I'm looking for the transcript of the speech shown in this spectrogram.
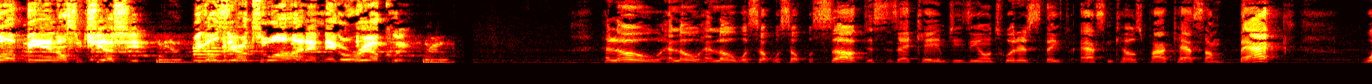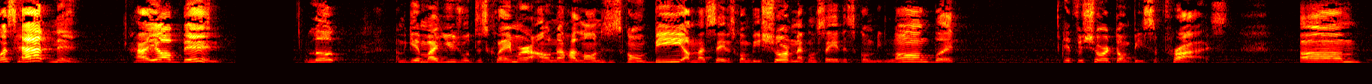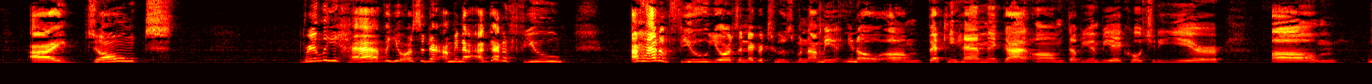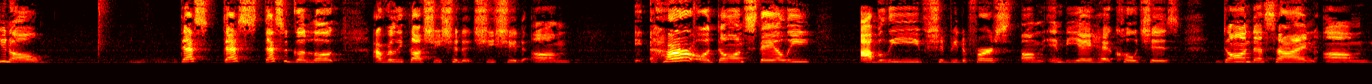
Fuck being on some chill shit. We go zero to a hundred, nigga, real quick. Hello, hello, hello. What's up? What's up? What's up? This is at KMGZ on Twitter. Thanks for asking Kel's podcast. I'm back. What's happening? How y'all been? Look, I'm gonna give my usual disclaimer. I don't know how long this is gonna be. I'm not saying it's gonna be short. I'm not gonna say it's gonna be long, but if it's short, don't be surprised. Um, I don't really have a yours and there. I mean, I, I got a few. I had a few yours and nigger twos, but I mean, you know, um, Becky Hammon got um, WNBA Coach of the Year. Um, you know, that's that's that's a good look. I really thought she should she should um her or Dawn Staley, I believe, should be the first um NBA head coaches. Dawn done signed um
